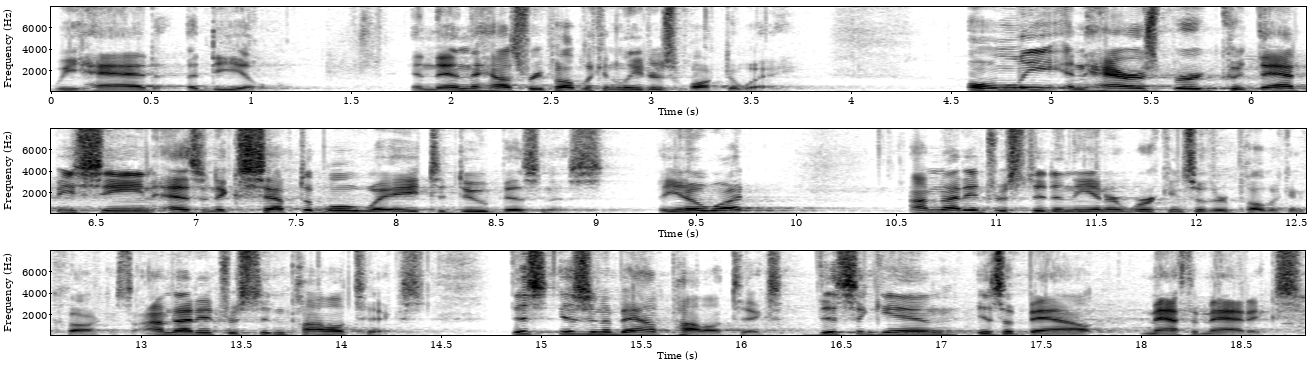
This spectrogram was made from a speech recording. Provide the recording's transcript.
We had a deal. And then the House Republican leaders walked away. Only in Harrisburg could that be seen as an acceptable way to do business. But you know what? I'm not interested in the inner workings of the Republican caucus. I'm not interested in politics. This isn't about politics. This, again, is about mathematics.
